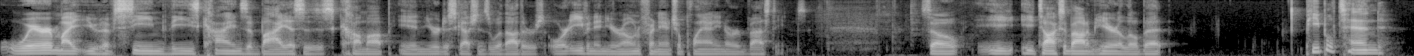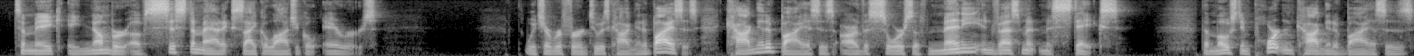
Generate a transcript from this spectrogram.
where might you have seen these kinds of biases come up in your discussions with others or even in your own financial planning or investing so he, he talks about them here a little bit people tend to make a number of systematic psychological errors, which are referred to as cognitive biases. Cognitive biases are the source of many investment mistakes. The most important cognitive biases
